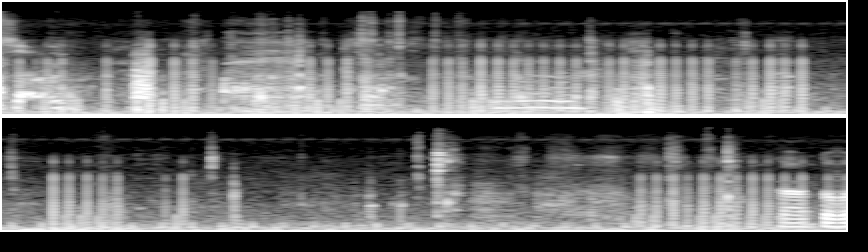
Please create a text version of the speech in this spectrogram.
งเสา ตัว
